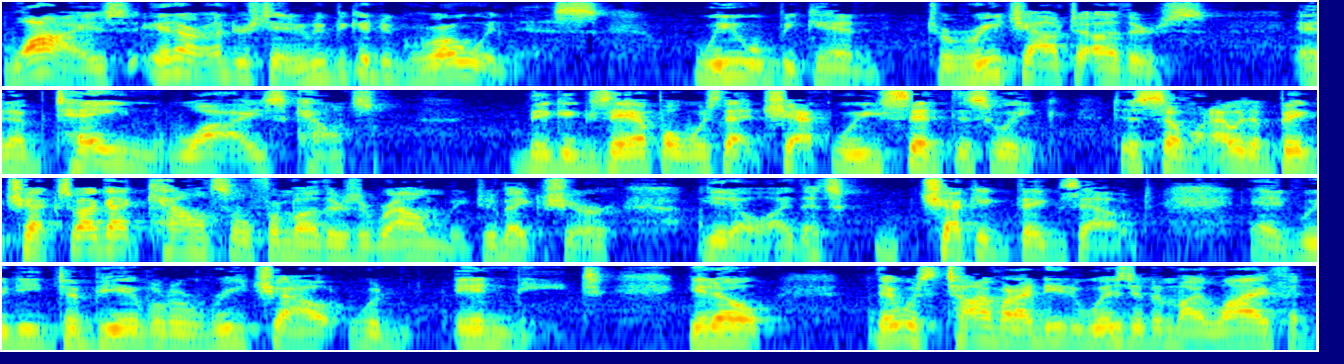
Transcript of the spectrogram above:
wise in our understanding, we begin to grow in this, we will begin to reach out to others and obtain wise counsel. Big example was that check we sent this week to someone. That was a big check. So I got counsel from others around me to make sure, you know, I, that's checking things out. And we need to be able to reach out when in need. You know, there was time when I needed wisdom in my life and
